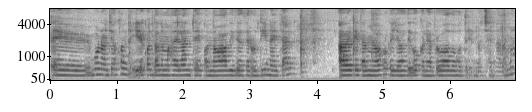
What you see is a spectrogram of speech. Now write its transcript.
eh, bueno, ya os iré contando más adelante cuando haga vídeos de rutina y tal, a ver qué tal me va, porque ya os digo que la he probado dos o tres noches nada más.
